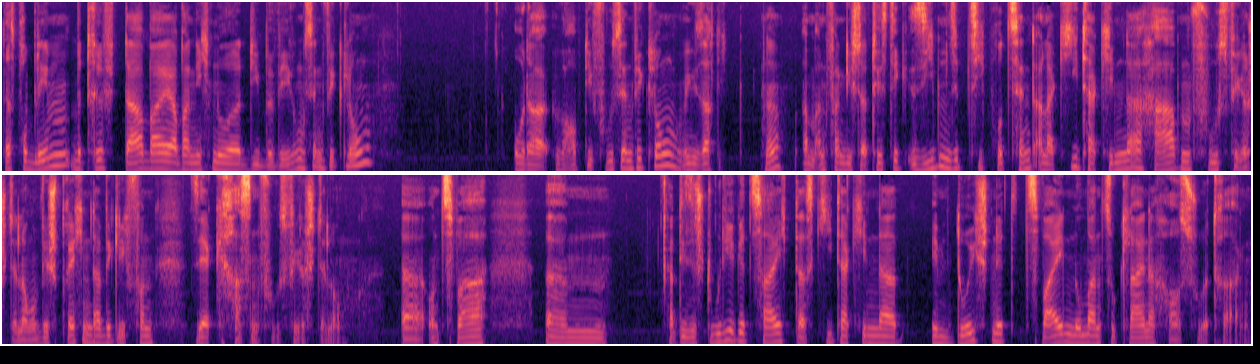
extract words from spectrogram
Das Problem betrifft dabei aber nicht nur die Bewegungsentwicklung oder überhaupt die Fußentwicklung. Wie gesagt, ich, ne, am Anfang die Statistik, 77 Prozent aller Kita-Kinder haben Fußfehlstellungen. Und wir sprechen da wirklich von sehr krassen Fußfehlstellungen. Äh, und zwar ähm, hat diese Studie gezeigt, dass Kita-Kinder im Durchschnitt zwei Nummern zu kleine Hausschuhe tragen.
